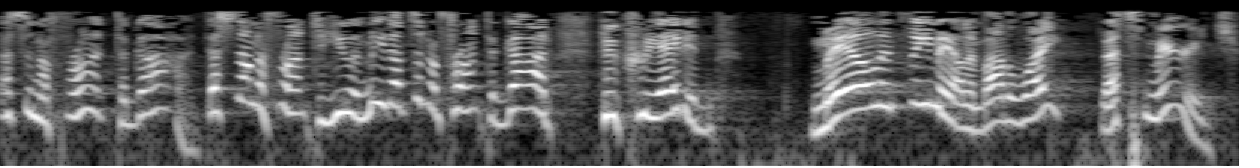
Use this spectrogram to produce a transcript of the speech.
That's an affront to God. That's not an affront to you and me. That's an affront to God who created male and female. And by the way, that's marriage.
